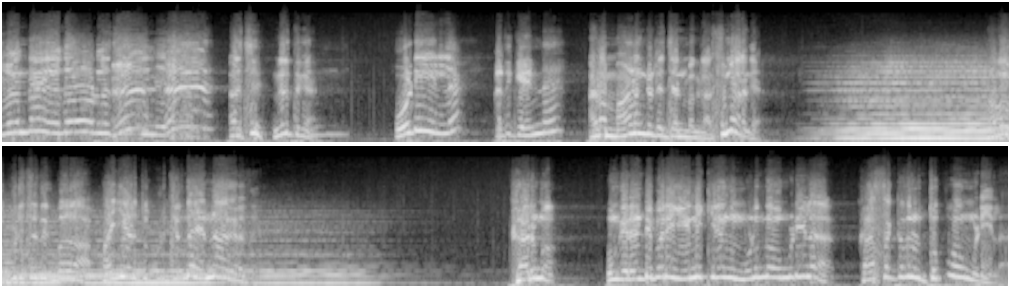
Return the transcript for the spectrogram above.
இவன் தான் ஏதோ ஒண்ணு நிறுத்துங்க பொடி இல்ல அதுக்கு என்ன அட மானங்கிட்ட ஜென்மங்களா சும்மா இருங்க அவ குடிச்சதுக்கு பதிலா பையன் எடுத்து குடிச்சிருந்தா என்ன ஆகுறது? கர்மம் உங்க ரெண்டு பேரும் இன்னைக்கு முழுங்கவும் முடியல கசக்குதுன்னு துப்பவும் முடியல.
